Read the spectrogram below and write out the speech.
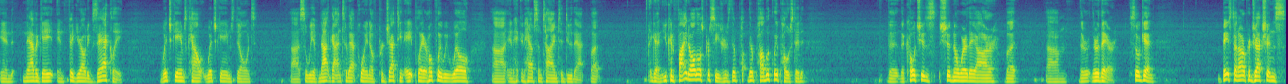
and navigate and figure out exactly which games count, which games don't. Uh, so we have not gotten to that point of projecting eight player. Hopefully we will, uh, and, and have some time to do that. But again, you can find all those procedures. They're they're publicly posted. The the coaches should know where they are, but um, they're they're there. So again, based on our projections,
